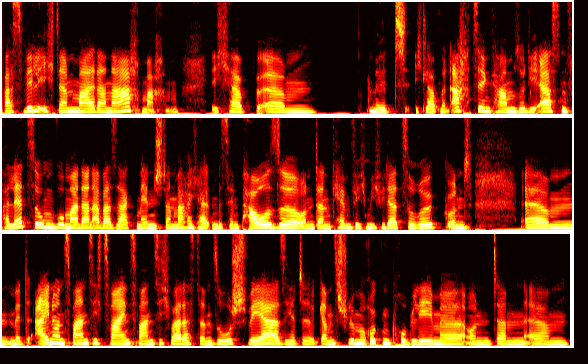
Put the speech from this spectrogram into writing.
was will ich dann mal danach machen. Ich habe ähm, mit, ich glaube, mit 18 kamen so die ersten Verletzungen, wo man dann aber sagt, Mensch, dann mache ich halt ein bisschen Pause und dann kämpfe ich mich wieder zurück. Und ähm, mit 21, 22 war das dann so schwer. Also ich hatte ganz schlimme Rückenprobleme und dann ähm,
